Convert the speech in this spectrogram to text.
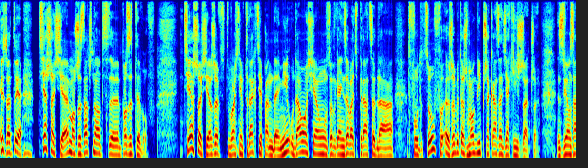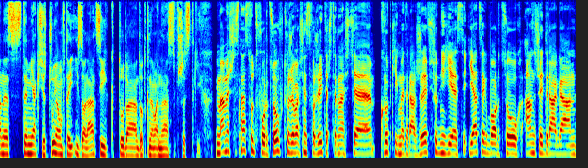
nie żartuję. Cieszę się, może zacznę od e, pozytywów. Cieszę się, że w, właśnie w trakcie pandemii udało się zorganizować pracę dla twórców, żeby też mogli przekazać jakieś rzeczy związane z tym, jak się czują w tej izolacji, która dotknęła nas wszystkich. Mamy 16 twórców, którzy właśnie stworzyli te 14 krótkich metraży. Wśród nich jest Jacek Borcuch, Andrzej Dragan,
